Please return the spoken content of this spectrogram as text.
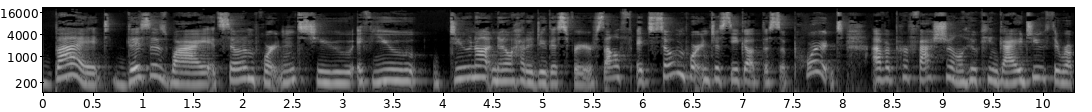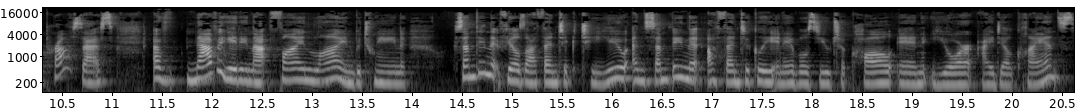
But this is why it's so important to, if you do not know how to do this for yourself, it's so important to seek out the support of a professional who can guide you through a process of navigating that fine line between something that feels authentic to you and something that authentically enables you to call in your ideal clients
